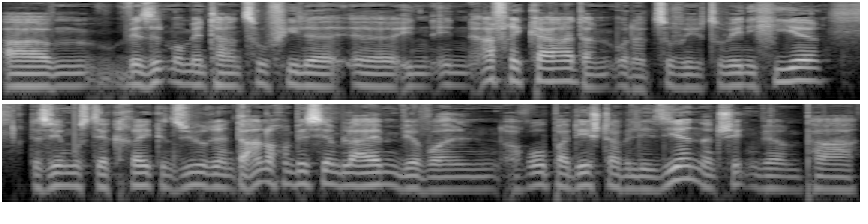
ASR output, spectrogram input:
Ähm, wir sind momentan zu viele äh, in, in Afrika dann, oder zu, zu wenig hier. Deswegen muss der Krieg in Syrien da noch ein bisschen bleiben. Wir wollen Europa destabilisieren, dann schicken wir ein paar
